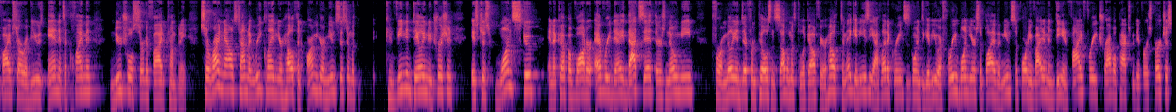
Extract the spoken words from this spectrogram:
five star reviews, and it's a climate neutral certified company. So, right now, it's time to reclaim your health and arm your immune system with convenient daily nutrition. It's just one scoop in a cup of water every day. That's it. There's no need for a million different pills and supplements to look out for your health. To make it easy, Athletic Greens is going to give you a free one year supply of immune supporting vitamin D and five free travel packs with your first purchase.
